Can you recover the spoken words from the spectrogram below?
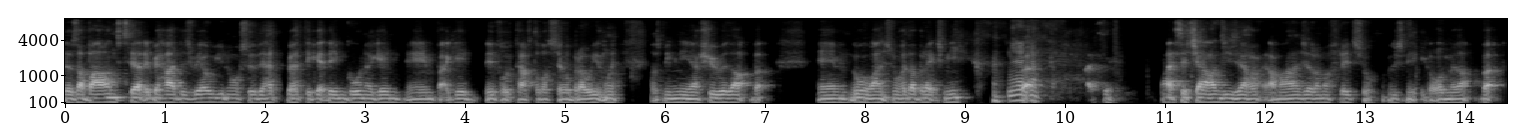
there's a balance there to be had as well. You know, so they had we had to get them going again. Um, but again, they've looked after themselves brilliantly. There's been no issue with that, but um, no one's no had breaks me. Yeah. that's, the, that's the challenge as a, manager, I'm afraid. So we just need to go on with that. But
